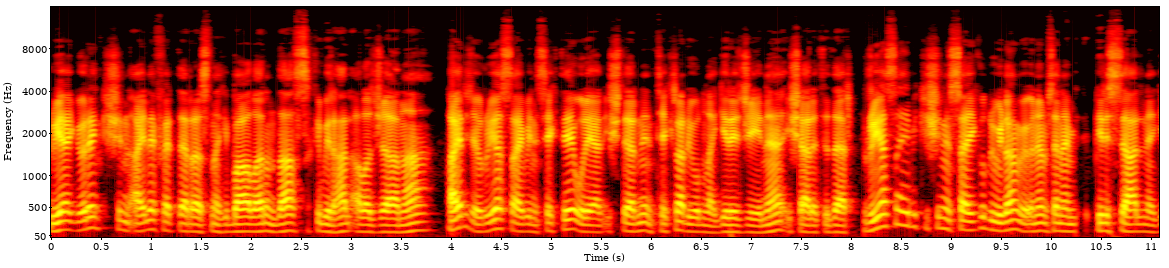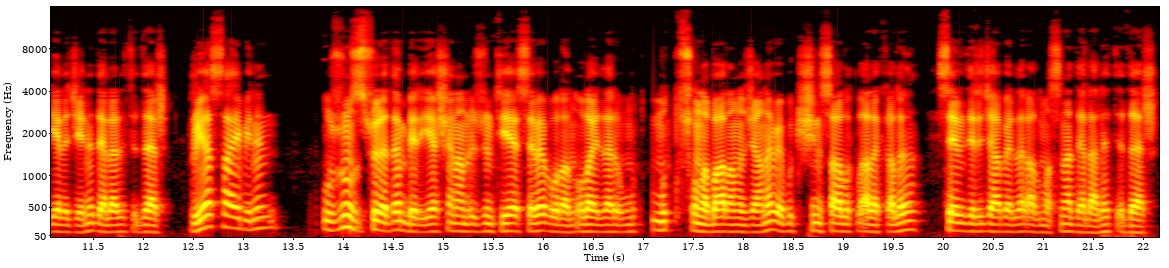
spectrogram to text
rüya gören kişinin aile fertleri arasındaki bağların daha sıkı bir hal alacağına, ayrıca rüya sahibinin sekteye uğrayan işlerinin tekrar yoluna gireceğine işaret eder. Rüya sahibi kişinin saygı duyulan ve önemsenen birisi haline geleceğine delalet eder. Rüya sahibinin uzun süreden beri yaşanan üzüntüye sebep olan olayları mut- mutlu sonla bağlanacağına ve bu kişinin sağlıkla alakalı sevindirici haberler almasına delalet eder.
